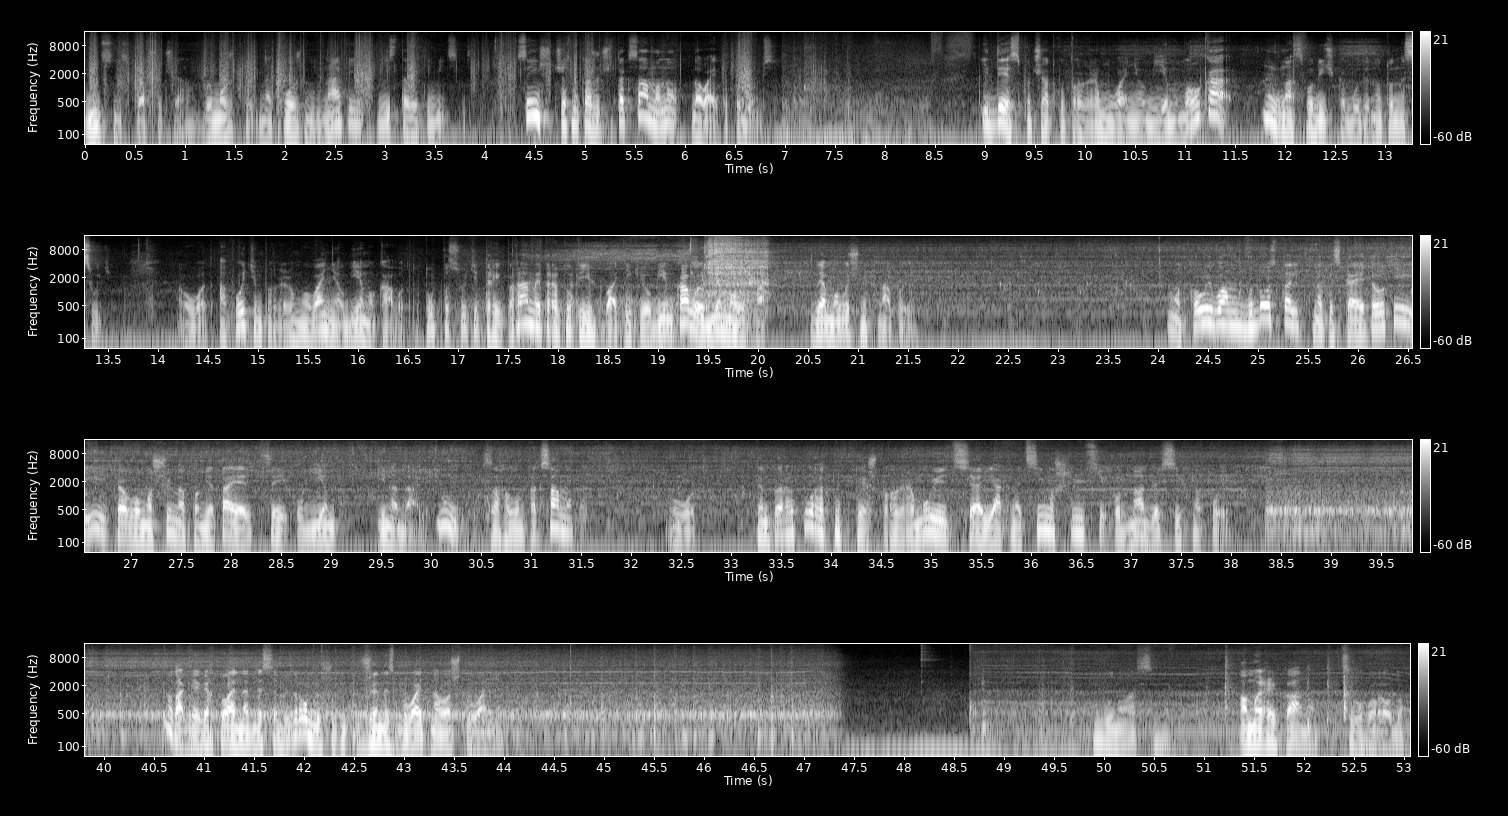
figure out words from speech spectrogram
Міцність в першу чергу. Ви можете на кожній напій виставити міцність. Все інше, чесно кажучи, так само, ну давайте подивимося. Іде спочатку програмування об'єму молока, ну, у нас водичка буде, ну то не суть. От. А потім програмування об'єму кави. То тут, по суті, три параметри, а тут їх два. Тільки об'єм кави і об'єм молока для молочних напоїв. От, коли вам вдосталь, натискаєте ОК і кавомашина пам'ятає цей об'єм і надалі. Ну, загалом так само. От. Температура тут теж програмується, як на цій машинці, одна для всіх напоїв. Ну так, я віртуально для себе зроблю, щоб вже не збивати налаштування. Нас американо свого роду.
